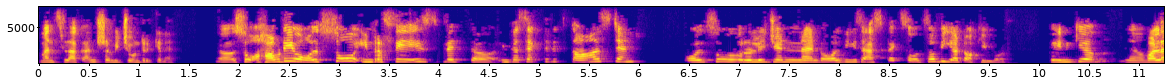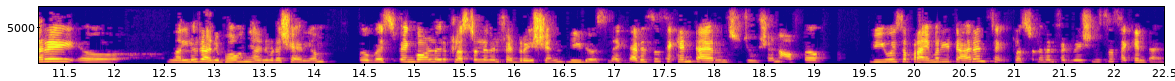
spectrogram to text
മനസ്സിലാക്കാൻ ശ്രമിച്ചുകൊണ്ടിരിക്കുന്നത് so how do you also interface with uh, intersect with caste and also religion and all these aspects also we are talking about? So എനിക്ക് വളരെ നല്ലൊരു അനുഭവം ഞാൻ ഇവിടെ ഷെയർ ചെയ്യാം വെസ്റ്റ് ബംഗാൾ ഒരു cluster level federation leaders like that is a second tier institution after VO is a primary tier and cluster level federation is a second tier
